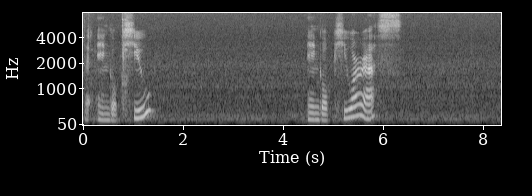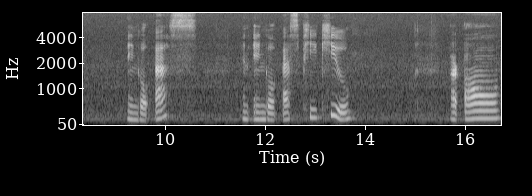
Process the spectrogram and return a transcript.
that angle Q, angle QRS, angle S, and angle SPQ are all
